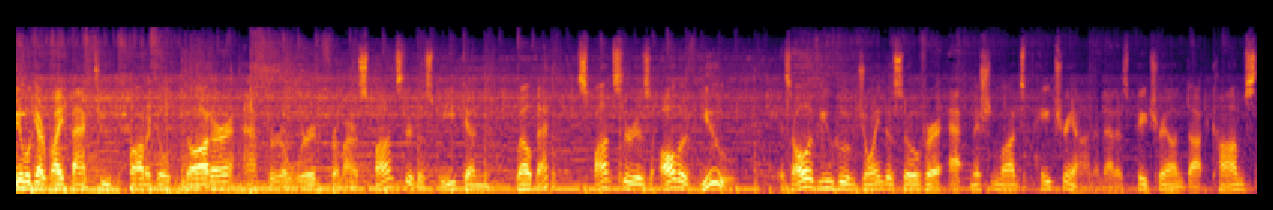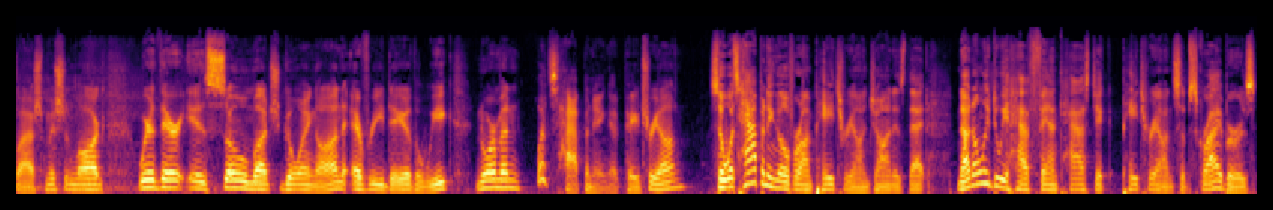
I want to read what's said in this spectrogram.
We will get right back to Prodigal Daughter after a word from our sponsor this week. And, well, that sponsor is all of you. It's all of you who have joined us over at Mission Log's Patreon, and that is patreon.com slash missionlog, where there is so much going on every day of the week. Norman, what's happening at Patreon? So what's happening over on Patreon, John, is that not only do we have fantastic Patreon subscribers,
